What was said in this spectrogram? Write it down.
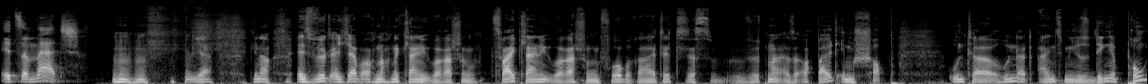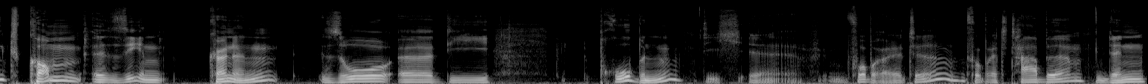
It's a match. ja, genau. Es wird, ich habe auch noch eine kleine Überraschung, zwei kleine Überraschungen vorbereitet. Das wird man also auch bald im Shop unter 101-dinge.com äh, sehen können. So äh, die Proben, die ich äh, vorbereite, vorbereitet habe, denn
